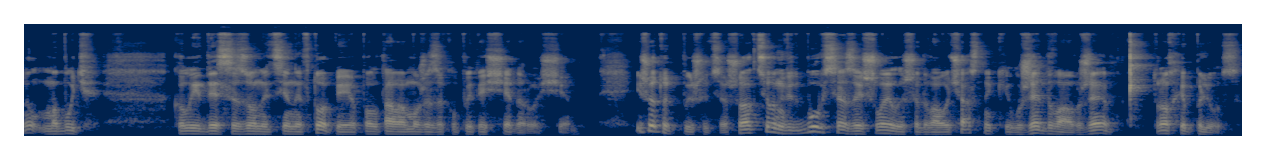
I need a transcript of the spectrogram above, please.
Ну, мабуть, коли йде сезон і ціни в топі, Полтава може закупити ще дорожче. І що тут пишеться? Що акціон відбувся, зайшли лише два учасники, вже два, вже трохи плюс.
